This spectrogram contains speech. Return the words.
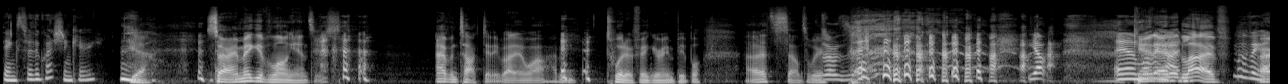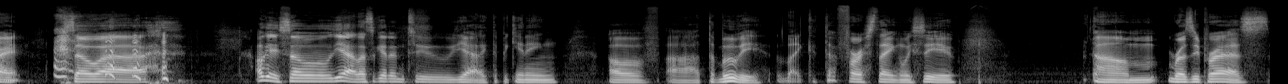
Thanks for the question, Carrie. Yeah. Sorry, I may give long answers. I haven't talked to anybody in a while. I've been Twitter fingering people. Uh, that sounds weird. yep. And Can't edit on. live. Moving All on. right. So, uh, okay. So, yeah, let's get into, yeah, like the beginning of uh, the movie. Like the first thing we see um, Rosie Perez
